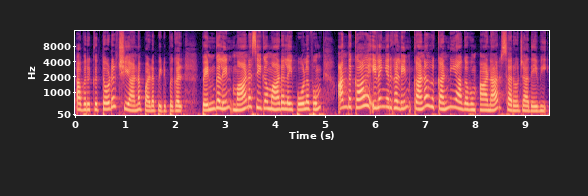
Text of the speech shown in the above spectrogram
அவருக்கு தொடர்ச்சியான படப்பிடிப்புகள். பெண்களின் மானசீக மாடலை போலவும் அந்த கால இளைஞர்களின் கனவு கண்ணியாகவும் ஆனார் சரோஜா தேவி.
